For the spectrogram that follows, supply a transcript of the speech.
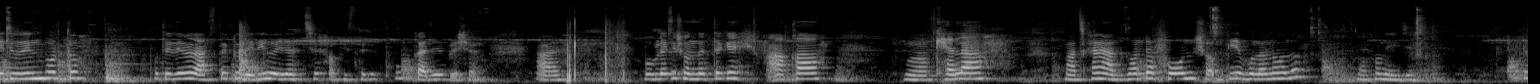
এই দুদিন ভোর তো প্রতিদিনের রাস্তা একটু দেরি হয়ে যাচ্ছে অফিস থেকে খুব কাজের প্রেশার আর বুবলাকে সন্ধ্যার থেকে আঁকা খেলা, মাঝখানে আধ ঘণ্টা ফোন সব দিয়ে ভোলানো হলো। এখন এই যে একটু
